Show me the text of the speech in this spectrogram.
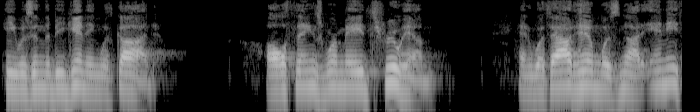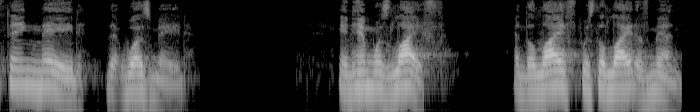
He was in the beginning with God. All things were made through him, and without him was not anything made that was made. In him was life, and the life was the light of men.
